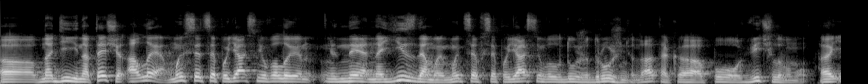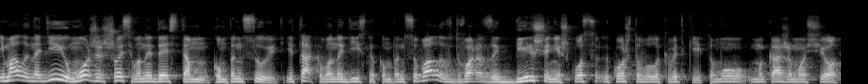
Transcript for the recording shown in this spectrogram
Е, В надії на те, що але ми все це пояснювали не наїздами, ми це все пояснювали дуже дружньо, да, так е, по вічливому. Е, І мали надію, може щось вони десь там компенсують. І так вони дійсно компенсували в два рази більше, ніж коштували квитки. Тому ми кажемо, що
